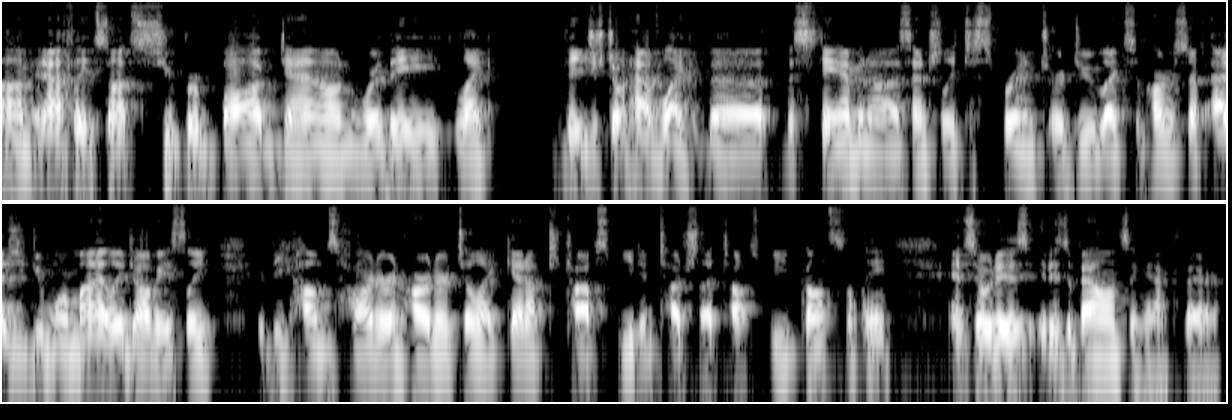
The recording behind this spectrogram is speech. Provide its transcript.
um, an athlete's not super bogged down where they like they just don't have like the the stamina essentially to sprint or do like some harder stuff. As you do more mileage obviously it becomes harder and harder to like get up to top speed and touch that top speed constantly. And so it is it is a balancing act there.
